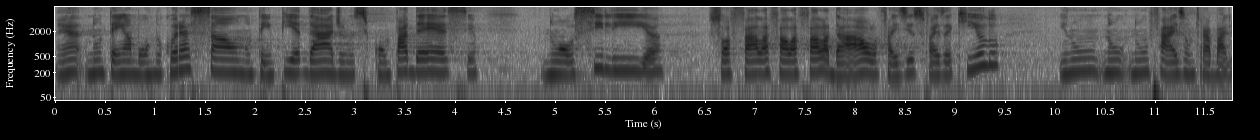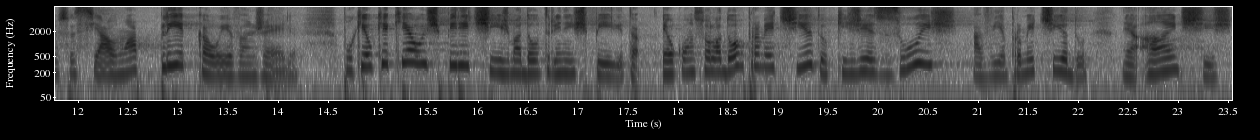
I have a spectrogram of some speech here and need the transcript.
né? Não tem amor no coração, não tem piedade, não se compadece, não auxilia, só fala, fala, fala, dá aula, faz isso, faz aquilo e não, não, não faz um trabalho social, não aplica o evangelho. Porque o que, que é o espiritismo, a doutrina espírita? É o consolador prometido que Jesus havia prometido né, antes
